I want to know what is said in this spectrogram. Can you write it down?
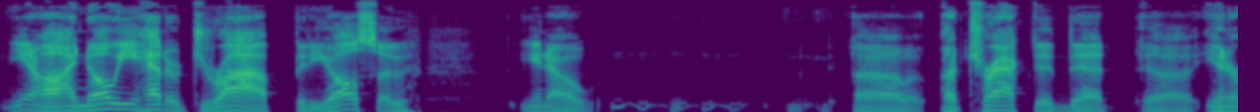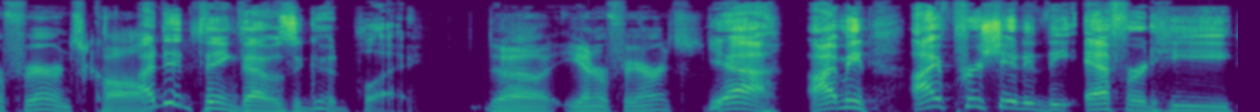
you know, I know he had a drop, but he also, you know, uh, attracted that uh, interference call. I did think that was a good play. The interference? Yeah. I mean, I appreciated the effort he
